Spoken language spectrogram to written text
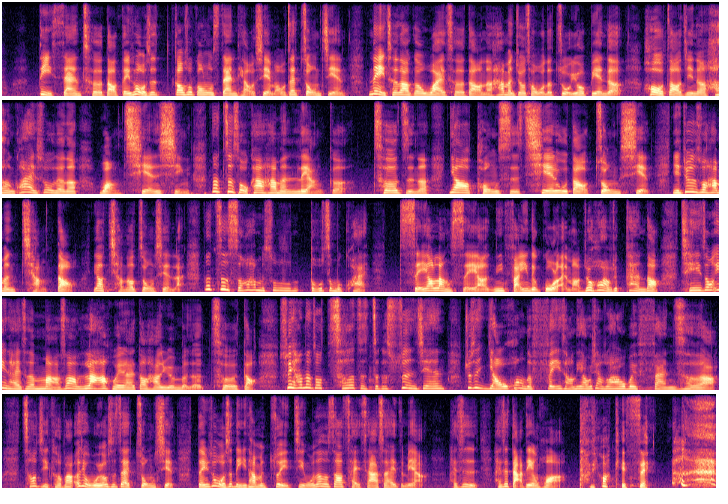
第三车道等于说我是高速公路三条线嘛，我在中间内车道跟外车道呢，他们就从我的左右边的后照镜呢，很快速的呢往前行。那这时候我看到他们两个车子呢要同时切入到中线，也就是说他们抢到要抢到中线来。那这时候他们速度都这么快。谁要让谁啊？你反应得过来吗？就后来我就看到其中一台车马上拉回来到他原本的车道，所以他那时候车子整个瞬间就是摇晃的非常厉害。我想说他会不会翻车啊？超级可怕！而且我又是在中线，等于说我是离他们最近。我那时候是要踩刹车还是怎么样？还是还是打电话？打电话给谁？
